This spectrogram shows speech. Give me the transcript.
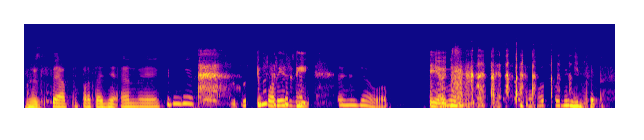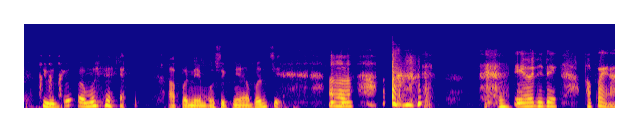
Maksudnya apa pertanyaannya? Kan gue ini serius nih tanya jawab. ya udah Apa ini juga tiba-tiba kamu apa nih musiknya apa sih? Eh, ya udah deh apa ya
